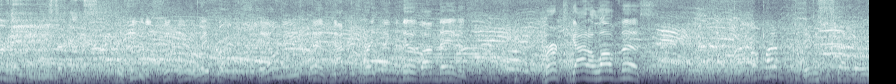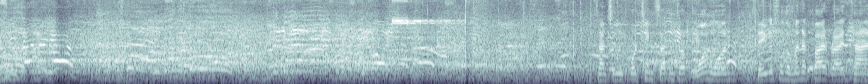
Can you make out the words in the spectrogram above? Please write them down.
30 seconds. Is he going to sit there and wait for a stalemate? That is not the right thing to do if I'm Davis. Burke's got to love this. Davis just got to go a little bit higher. Essentially 14 seconds up, 1-1. Davis with a minute five ride time.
